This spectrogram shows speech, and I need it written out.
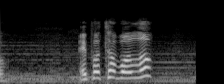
এই কথা বলল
